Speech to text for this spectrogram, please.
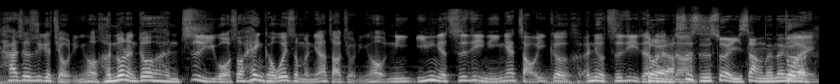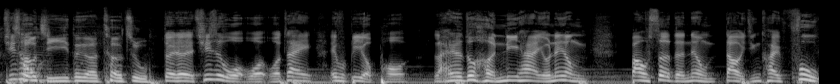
他就是一个九零后，很多人都很质疑我说，Hank 为什么你要找九零后？你以你的资历，你应该找一个很有资历的人、啊。对啊，四十岁以上的那个对，其实超级那个特助。对，对对，其实我我我在 FB 有 po 来的都很厉害，有那种报社的那种到已经快副。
